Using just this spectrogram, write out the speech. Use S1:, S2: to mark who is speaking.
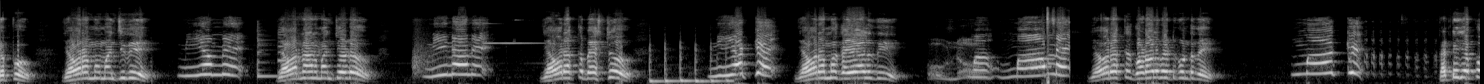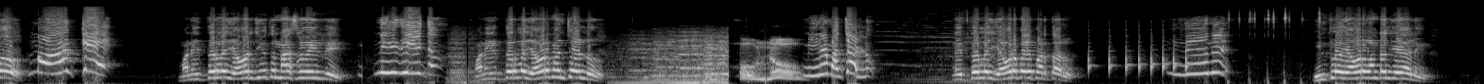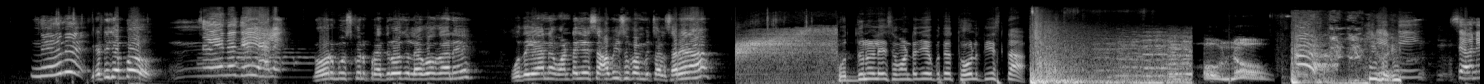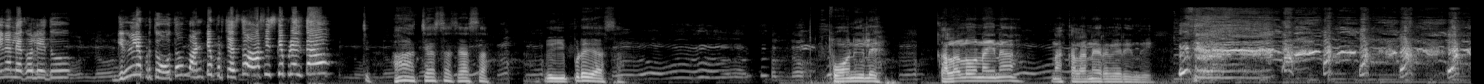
S1: చెప్పు. ఎవరమ్మ మంచిది?
S2: మీ అమ్మే.
S1: ఎవరు నాన్న మంచోడు?
S2: మీ నానే.
S1: ఎవరక్క బెస్ట్?
S2: మీ అక్కే.
S1: ఎవరమ్మ గయాలది
S2: మా మా అమ్మే.
S1: ఎవరక్క గొడవలు పెట్టుకుంటది?
S2: మా అక్కే.
S1: గట్టి చెప్పు.
S2: మా అక్కే.
S1: మన ఇద్దరిలో ఎవరి జీవితం నాశనం అయింది?
S2: నీ జీవితం.
S1: మన ఇద్దరిలో ఎవరు మంచోళ్ళు?
S2: మీరే మంచాళ్ళు.
S1: మన ఇద్దరిలో ఎవరు భయపడతారు?
S2: నేనే.
S1: ఇంట్లో ఎవరు వంటలు చేయాలి? గట్టి చెప్పు.
S2: నేనే చేయాలి.
S1: నోరు మూసుకుని ప్రతిరోజు లేవగానే ఉదయాన్నే వంట చేసి ఆఫీసు పంపించాలి సరేనా? పొద్దున లేసి వంట చేయకపోతే తోలు తీస్తా.
S3: ఏంటి? సెవెన్ అయినా లేకోలేదు గిన్నెలు ఎప్పుడు తోముతావు? వంట ఎప్పుడు చేస్తావు? ఆఫీస్కి ఎప్పుడు వెళ్తావు?
S1: ఆ, చేస్తా చేస్తా. ఇప్పుడే చేస్తా. పోనీలే. కలలోనైనా నా కళ నెరవేరింది.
